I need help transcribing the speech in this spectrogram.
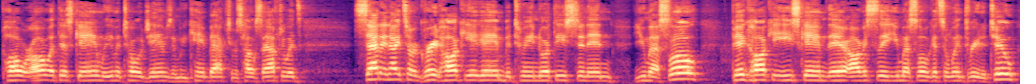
Paul were all at this game. We even told James, and we came back to his house afterwards. Saturday nights are a great hockey game between Northeastern and UMass Lowell. Big hockey East game there. Obviously, UMass Lowell gets a win three to two.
